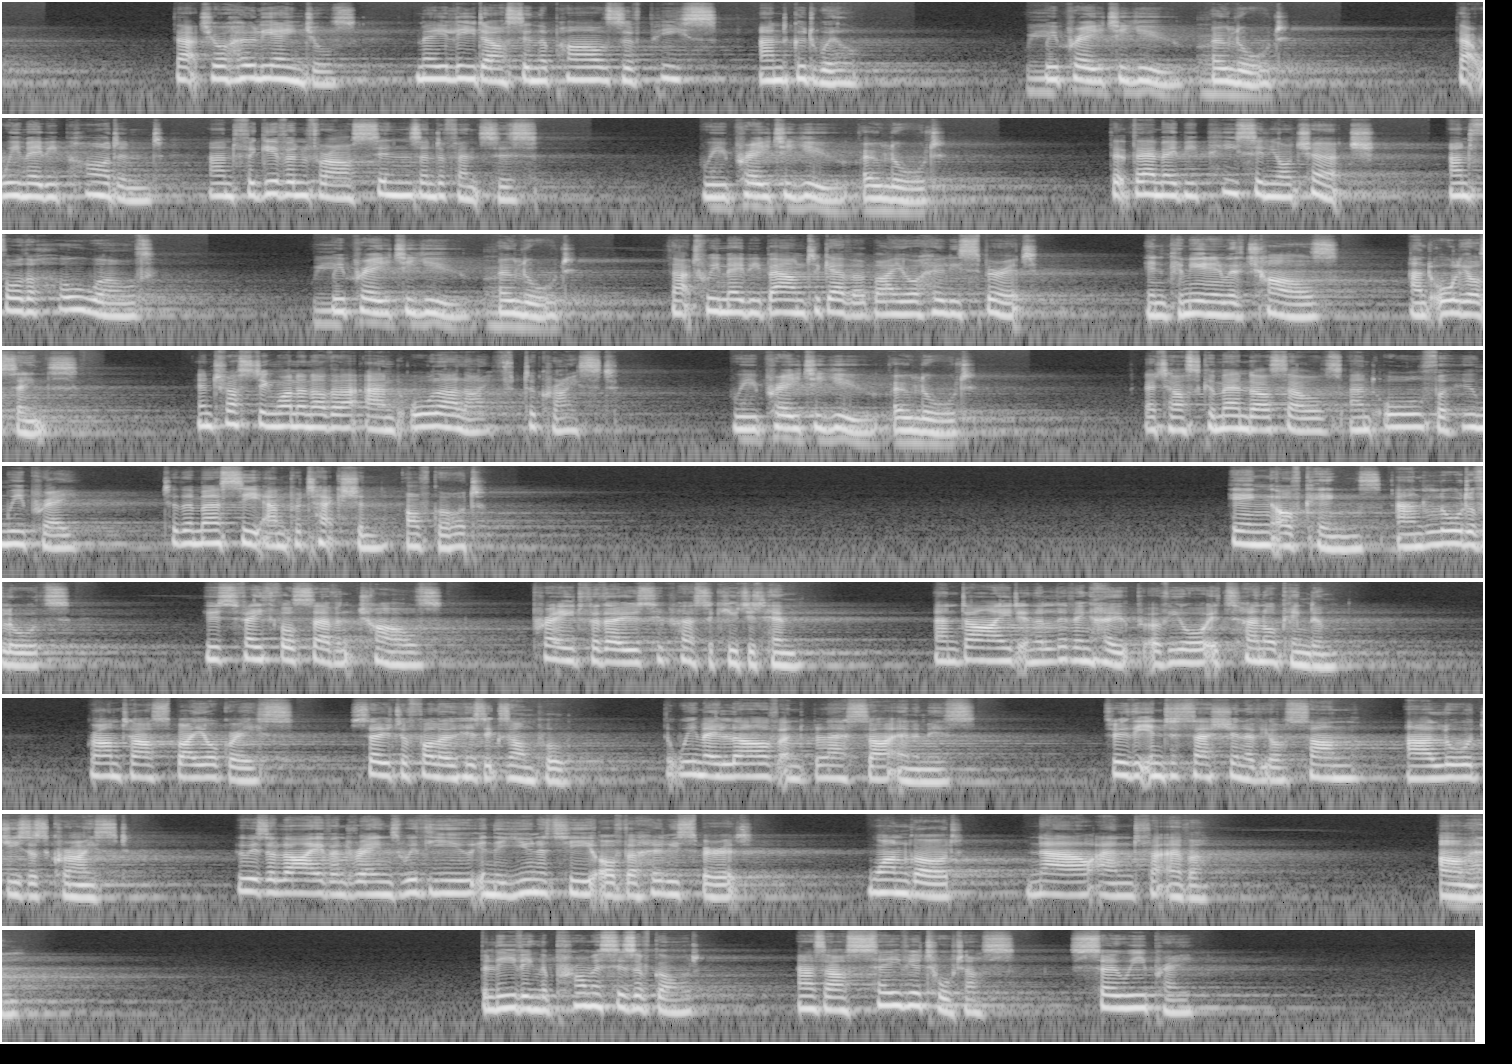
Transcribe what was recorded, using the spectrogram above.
that your holy angels may lead us in the paths of peace and goodwill. We pray to you, O Lord that we may be pardoned and forgiven for our sins and offences. We pray to you, O Lord, that there may be peace in your church and for the whole world. We pray to you, O Lord, that we may be bound together by your Holy Spirit in communion with Charles and all your saints, entrusting one another and all our life to Christ. We pray to you, O Lord let us commend ourselves and all for whom we pray to the mercy and protection of God. King of kings and Lord of lords, whose faithful servant Charles prayed for those who persecuted him and died in the living hope of your eternal kingdom. Grant us by your grace so to follow his example that we may love and bless our enemies. Through the intercession of your Son, our Lord Jesus Christ, who is alive and reigns with you in the unity of the Holy Spirit, one God, now and forever. Amen. Believing the promises of God, as our Saviour taught us, so we pray.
